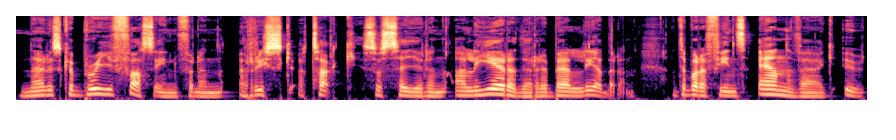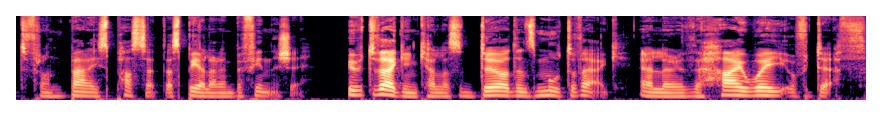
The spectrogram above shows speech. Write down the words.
När det ska briefas inför en rysk attack så säger den allierade rebellledaren att det bara finns en väg ut från bergspasset där spelaren befinner sig. Utvägen kallas Dödens motorväg, eller The Highway of Death.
